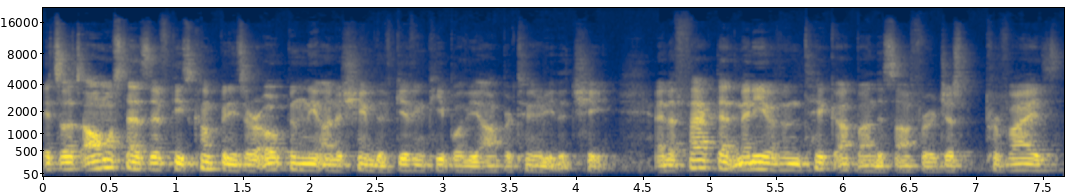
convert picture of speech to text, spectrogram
it's, it's almost as if these companies are openly unashamed of giving people the opportunity to cheat. And the fact that many of them take up on this offer just provides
